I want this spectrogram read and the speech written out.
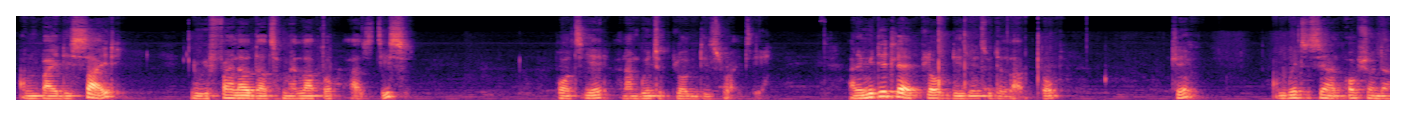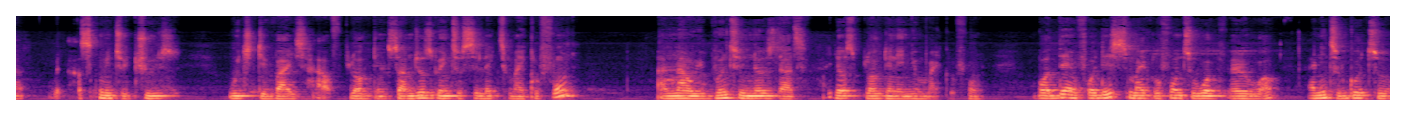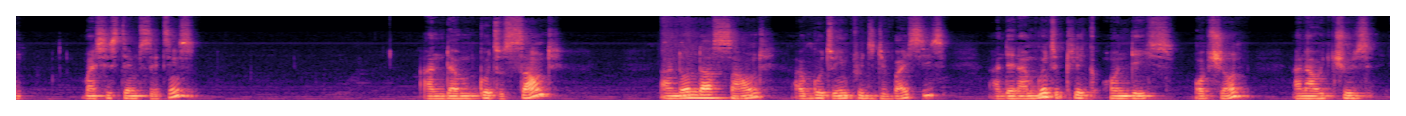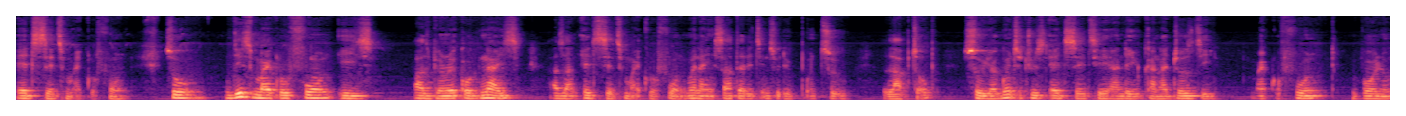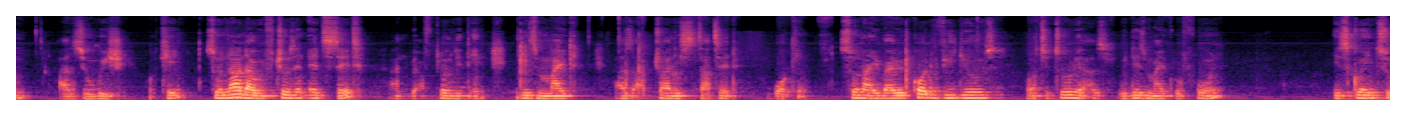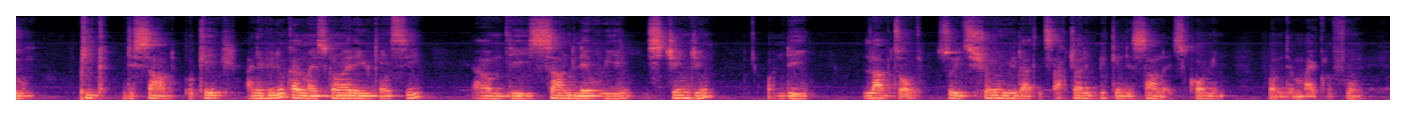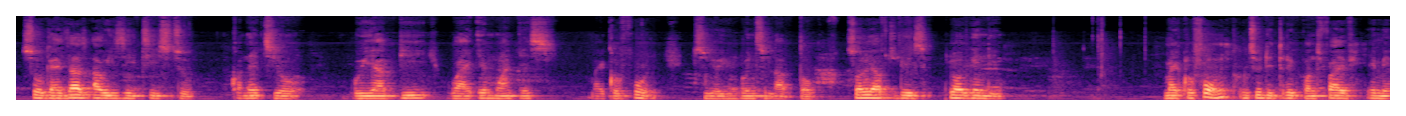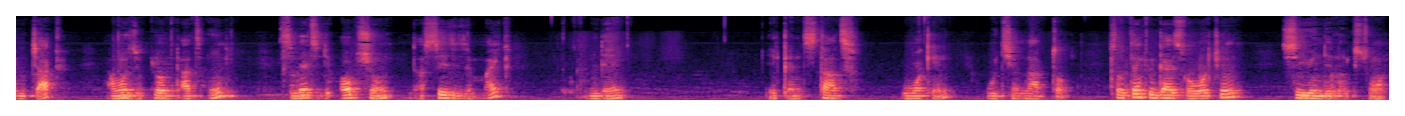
and by the side you will find out that my laptop has this port here and I'm going to plug this right here. And immediately I plug this into the laptop okay I'm going to see an option that will ask me to choose which device I've plugged in. So I'm just going to select microphone and now Ubuntu knows that I just plugged in a new microphone. But then for this microphone to work very well I need to go to my system settings and um, go to sound and under sound I'll go to input devices and then I'm going to click on this option and I'll choose headset microphone. So this microphone is has been recognized as an headset microphone when I inserted it into the Ubuntu laptop. So you're going to choose headset here and then you can adjust the microphone volume as you wish. Okay, so now that we've chosen headset and we have plugged it in, this mic has actually started working. So now if I record videos or tutorials with this microphone is going to pick the sound okay? And if you look at my screen right there you can see um, the sound level is changing on the laptop. So it's showing you that it's actually picking the sound that's coming from the microphone. So guys that's how easy it is to connect your Boya BY-M1S microphone to your Ubuntu laptop. So all you have to do is plug in the microphone into the 3.5 mm jack. And once you plug that in select the option that says it's a mic and then you can start working with your laptop. So thank you guys for watching. See you in the next one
